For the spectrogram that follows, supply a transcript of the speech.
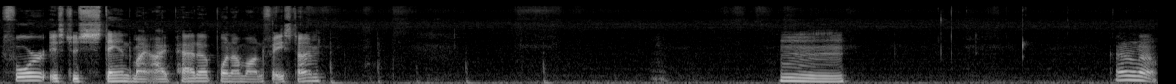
for is to stand my iPad up when I'm on FaceTime. Hmm. I don't know.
